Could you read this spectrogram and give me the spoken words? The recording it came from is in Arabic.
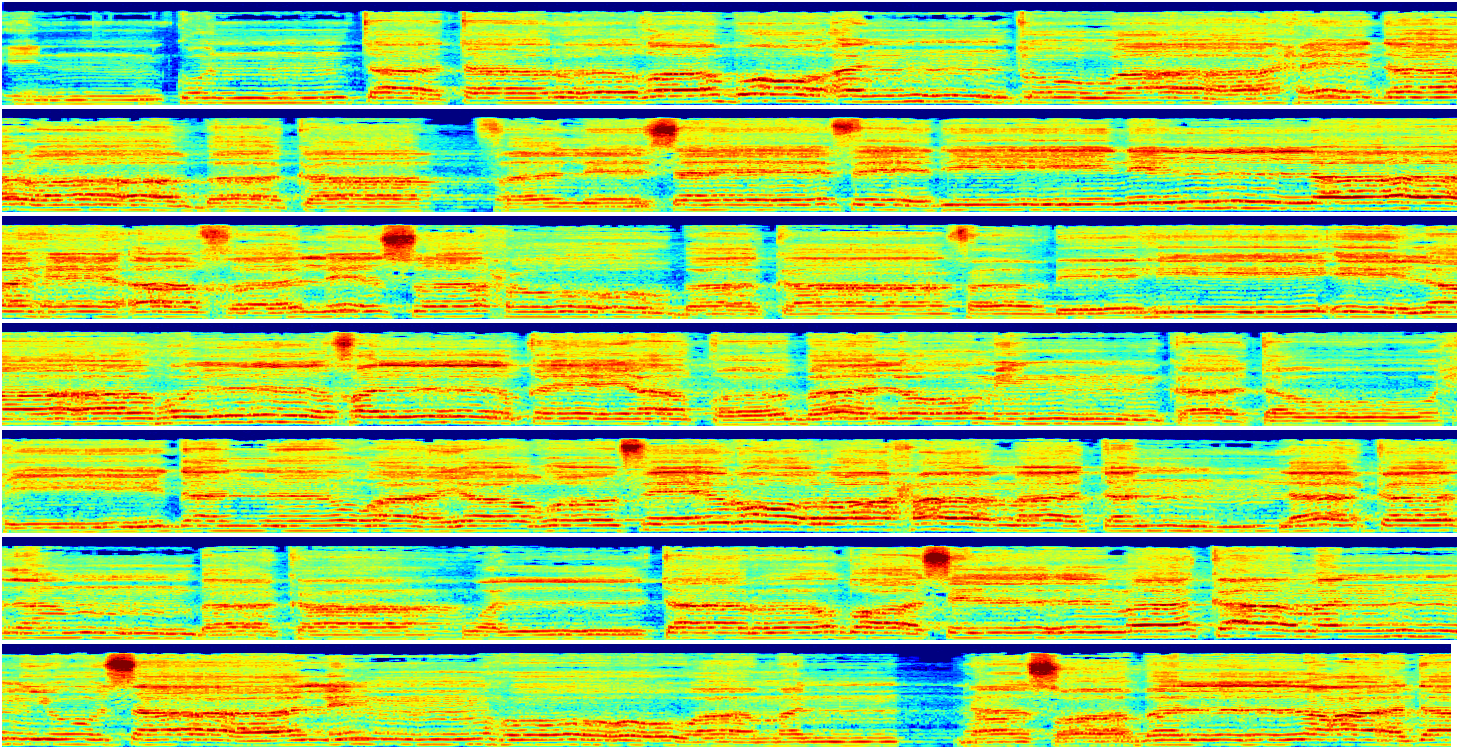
إن كنت ترغب أن توحد ربك فلسيف دين الله أخلص حبك. فبه إله الخلق يقبل منك ويغفر رحمة لك ذنبك ولترضى سلمك من يسالمه ومن نصب العداوة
